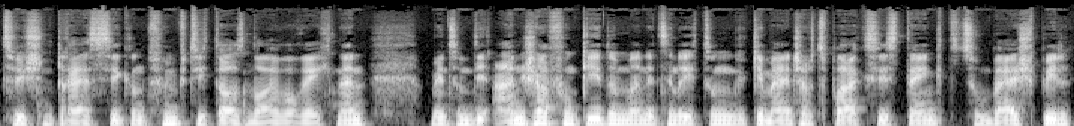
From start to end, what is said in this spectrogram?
zwischen 30 und 50.000 Euro rechnen. Wenn es um die Anschaffung geht und man jetzt in Richtung Gemeinschaftspraxis denkt, zum Beispiel,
